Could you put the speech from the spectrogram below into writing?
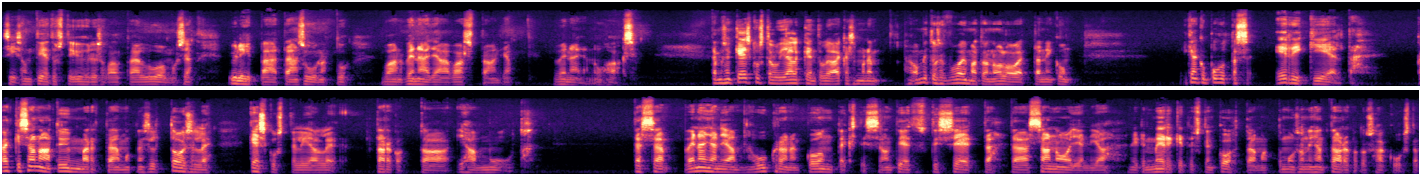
siis on tietysti Yhdysvaltain luomus ja ylipäätään suunnattu vaan Venäjää vastaan ja Venäjän uhaksi. Tämmöisen keskustelun jälkeen tuli aika semmoinen omituisen voimaton olo, että niin kuin, ikään kuin puhuttaisiin eri kieltä. Kaikki sanat ymmärtää, mutta sille toiselle keskustelijalle tarkoittaa ihan muuta. Tässä Venäjän ja Ukrainan kontekstissa on tietysti se, että tämä sanojen ja niiden merkitysten kohtaamattomuus on ihan tarkoitushakusta,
